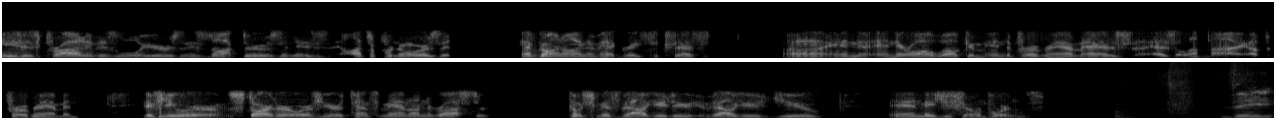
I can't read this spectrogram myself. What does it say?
He's as proud of his lawyers and his doctors and his entrepreneurs that have gone on and have had great success. Uh, and and they're all welcome in the program as as alumni of the program. And if you were a starter or if you're a tenth man on the roster, Coach Smith valued you valued you and made you feel important. The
